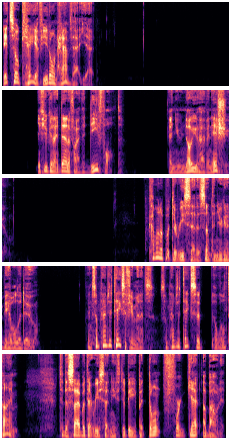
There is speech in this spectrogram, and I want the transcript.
it's okay if you don't have that yet. If you can identify the default and you know you have an issue, coming up with the reset is something you're going to be able to do. And sometimes it takes a few minutes, sometimes it takes a, a little time to decide what that reset needs to be, but don't forget about it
